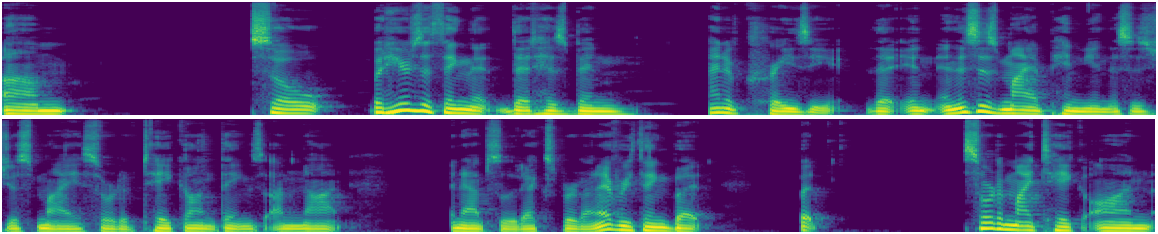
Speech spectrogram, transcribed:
Um, so, but here's the thing that that has been kind of crazy that, in, and this is my opinion. This is just my sort of take on things. I'm not an absolute expert on everything, but but sort of my take on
